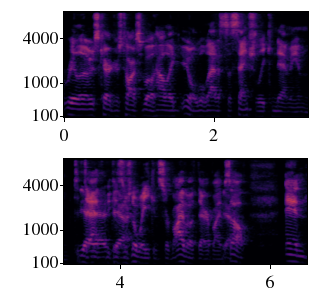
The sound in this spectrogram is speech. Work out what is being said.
Ray Liotta's character talks about how like you know well that is essentially condemning him to death because there's no way he can survive out there by himself, and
